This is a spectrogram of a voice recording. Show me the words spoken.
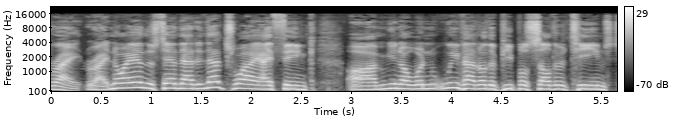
Right, right. No, I understand that. And that's why I think, um, you know, when we've had other people sell their teams,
